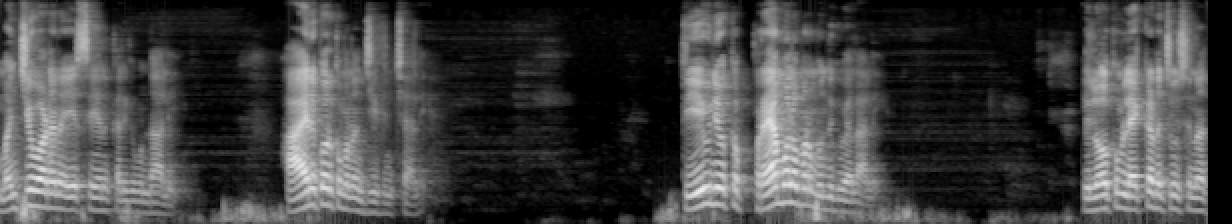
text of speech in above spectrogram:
మంచివాడైన ఏసైని కలిగి ఉండాలి. ఆయన కొరకు మనం జీవించాలి. దేవుని యొక్క ప్రేమలో మనం ముందుకు వెళ్ళాలి. ఈ లోకంలో ఎక్కడ చూసినా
